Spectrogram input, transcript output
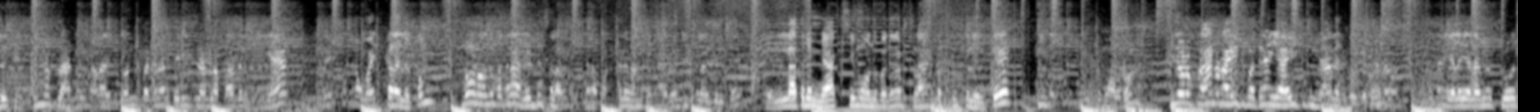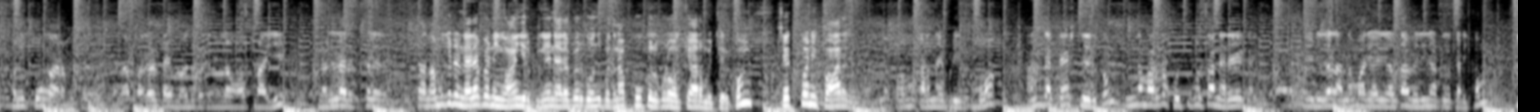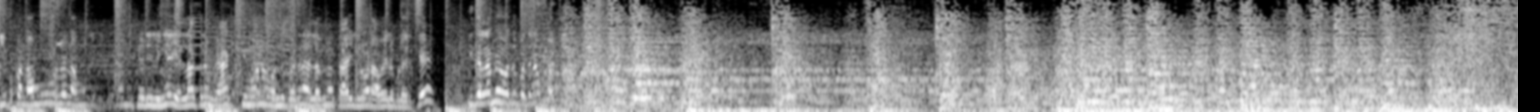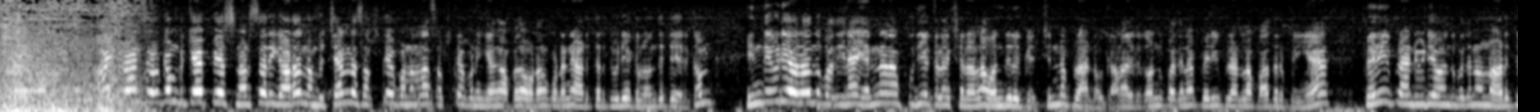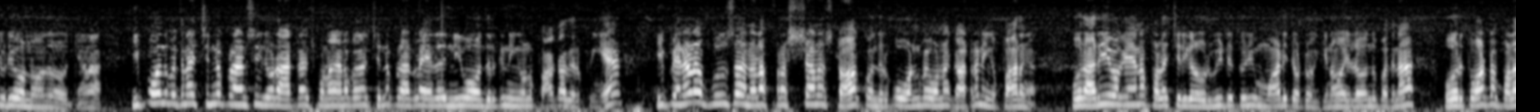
இருக்குது சின்ன பிளான் இருக்கு. ஆனால் இதுக்கு வந்து பார்த்தீங்கன்னா பெரிய பிளான்லாம் பார்த்துருப்பீங்க. பார்த்தீங்கன்னா ஒயிட் கலர் இருக்கும். இன்னொன்று வந்து பார்த்தீங்கன்னா ரெட் சலாக் ஏன்னா பக்கத்தில் வந்து பார்த்தீங்கன்னா ரெட் சலாக் இருக்குது எல்லாத்துலையும் மேக்ஸிமம் வந்து பார்த்தீங்கன்னா பிளான்ட்டில் பூக்கள் இருக்குது இது நீட்டமாக வரும். இதோட பிளான்டோட ஹைட் பார்த்தீங்கன்னா ஹைட்டுக்கு மேலே இருக்குது கிட்டத்தட்ட பார்த்தீங்கன்னா இலை எல்லாமே க்ளோஸ் பண்ணி தூங்க ஆரம்பிச்சிருக்கு ஏன்னா பகல் டைமில் வந்து பார்த்தீங்கன்னா நல்லா ஓப்பன் ஆகி நல்லா ரெட் கலர் நம்மக்கிட்ட நிறைய பேர் நீங்கள் வாங்கியிருப்பீங்க. நிறைய பேருக்கு வந்து பார்த்தீங்கன்னா பூக்கள் கூட வைக்க ஆரம்பிச்சிருக்கும். செக் பண்ணி பாருங்கள் நிறைய குழம்பு கலந்தா எப்படி இருக்குமோ. அந்த டேஸ்ட்டில் இருக்கும். இந்த மாதிரி தான் கொத்து கொத்தா நிறைய கிடைக்கும் சைடுகள் அந்த மாதிரி ஐடியால் தான் வெளிநாட்டில் கிடைக்கும். இப்போ நம்ம ஊரில் நமக்கு வந்து செடி இல்லைங்க. எல்லாத்துலையும் மேக்ஸிமம் வந்து பார்த்தீங்கன்னா எல்லாமே காய்களோட அவைலபிள் இருக்குது இதெல்லாமே வந்து பார்த்தீங்கன்னா பட்ஜெட் கேபிஎஸ் நர்சரி கார்டன் நம்ம சேனலை சப்ஸ்கிரைப் பண்ணலாம் சப்ஸ்கிரைப் பண்ணிக்கோங்க. அப்போ தான் உடனுக்குடனே அடுத்தடுத்த வீடியோக்கள் வந்துட்டே இருக்கும். இந்த வீடியோவில் வந்து பார்த்தீங்கன்னா என்னென்ன புதிய கலெக்ஷன் எல்லாம் வந்துருக்கு? சின்ன பிளான்ட் ஓகே ஆனால் இதுக்கு வந்து பார்த்தீங்கன்னா பெரிய பிளான்ட்லாம் பார்த்துருப்பீங்க. பெரிய பிளான்ட் வீடியோ வந்து பார்த்தீங்கன்னா இன்னும் அடுத்த வீடியோ ஒன்று வந்துடும் ஓகேங்களா இப்போ வந்து பார்த்தீங்கன்னா சின்ன பிளான்ட்ஸ் இதோட அட்டாச் பண்ணலாம் ஏன்னா பார்த்தீங்கன்னா சின்ன பிளான்ட்லாம் எதாவது நியூவாக வந்திருக்கு நீங்கள் ஒன்றும் பார்க்காத இருப்பீங்க. இப்போ என்னென்னா புதுசாக நல்லா ஃப்ரெஷ்ஷான ஸ்டாக் வந்திருக்கும். ஒன் பை ஒன்னாக காட்டுறேன் நீங்கள் பாருங்கள் ஒரு அரிய வகையான பழச்செடிகள் ஒரு வீட்டை துணி மாடி தோட்டம் வைக்கணும். இல்லை வந்து பார்த்தீங்கன்னா ஒரு தோட்டம் பழ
